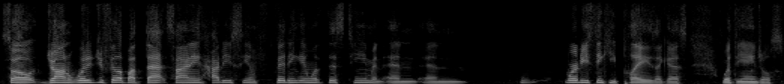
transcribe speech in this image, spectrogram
so, John, what did you feel about that signing? How do you see him fitting in with this team, and and and where do you think he plays? I guess with the Angels.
